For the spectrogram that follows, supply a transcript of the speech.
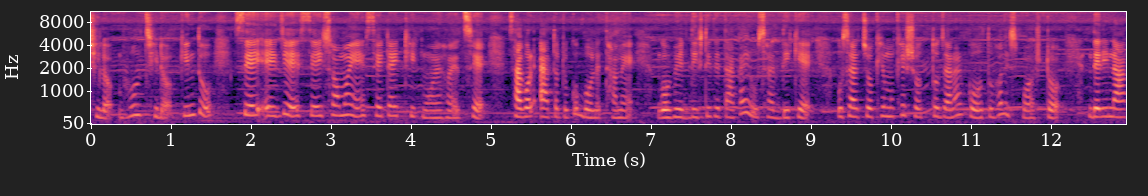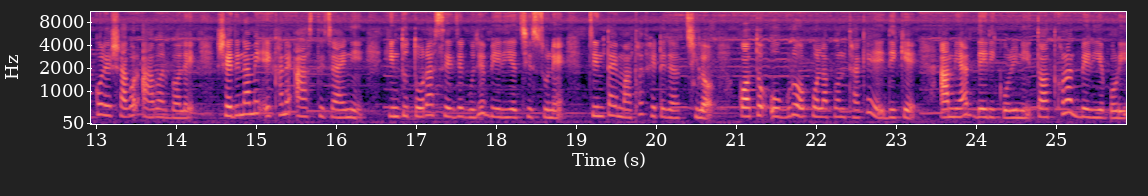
ছিল, ভুল ছিল, কিন্তু সেই এই যে সেই সময়ে সেটাই ঠিক মনে হয়েছে, সাগর এতটুকু বলে থামে গভীর দৃষ্টিতে তাকাই উষার দিকে। উষার চোখে মুখে সত্য জানার কৌতূহল স্পষ্ট। দেরি না করে সাগর আবার বলে, সেদিন আমি এখানে আসতে চাইনি, কিন্তু তোরা সেজে গুজে বেরিয়েছিস শুনে। চিন্তায় মাথা ফেটে যাচ্ছিল। কত উগ্র পোলাপন থাকে এইদিকে। আমি আর দেরি করিনি, তৎক্ষণাৎ বেরিয়ে পড়ি।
